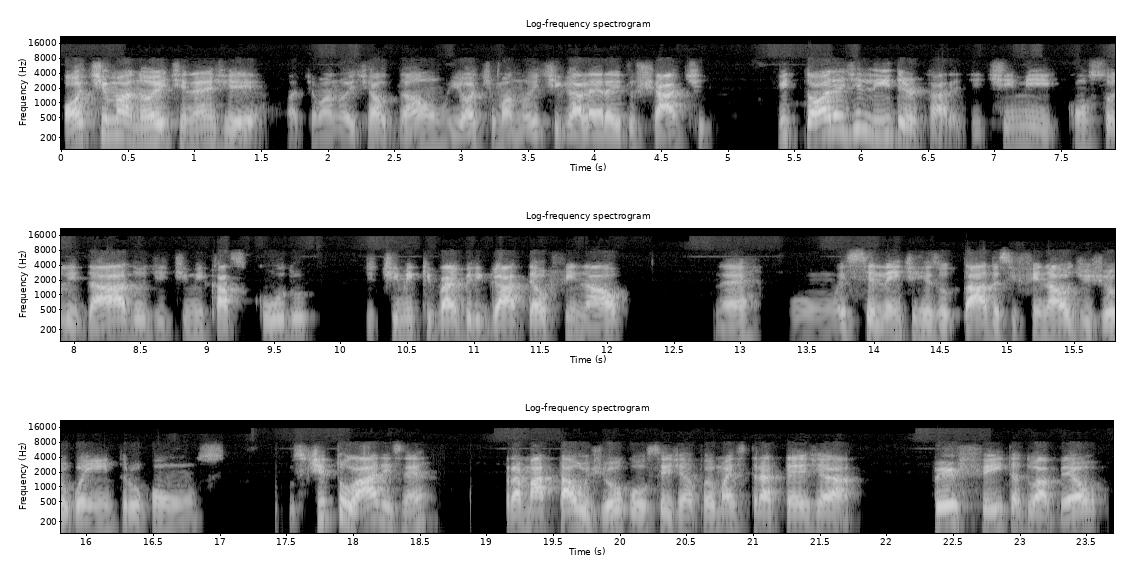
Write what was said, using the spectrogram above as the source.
Ótima noite, né, G? Ótima noite, Aldão. E ótima noite, galera aí do chat. Vitória de líder, cara. De time consolidado, de time cascudo, de time que vai brigar até o final, né? Um excelente resultado. Esse final de jogo aí entrou com os, os titulares, né? Para matar o jogo, ou seja, foi uma estratégia perfeita do Abel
